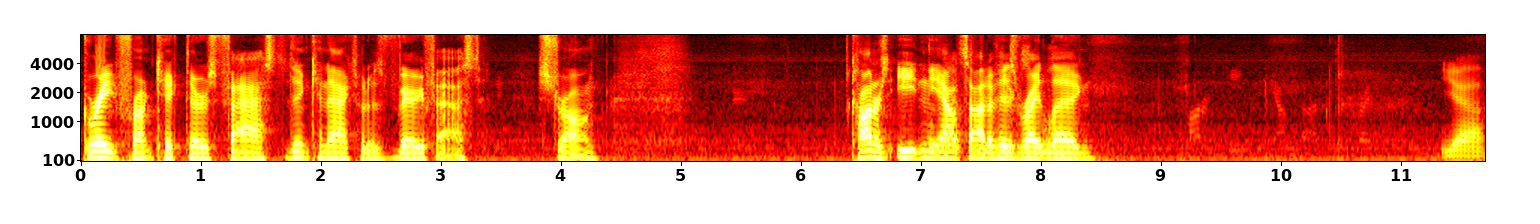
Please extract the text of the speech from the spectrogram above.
Great front kick there. It was fast. It didn't connect, but it was very fast. Strong. Conor's eating the Go outside of his right leg. Yeah.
